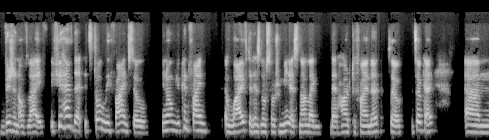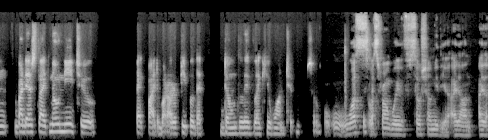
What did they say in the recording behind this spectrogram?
vision of life. If you have that it's totally fine. So you know you can find a wife that has no social media. It's not like that hard to find it. So it's okay. Um, but there's like no need to backbite about other people that don't live like you want to so what's what's wrong with social media i don't i,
